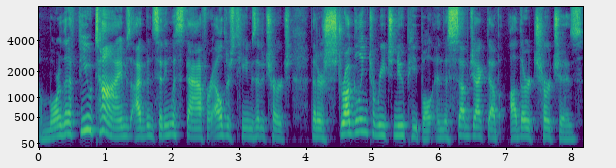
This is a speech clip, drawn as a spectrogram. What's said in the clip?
Now, more than a few times, I've been sitting with staff or elders teams at a church that are struggling to reach new people, and the subject of other churches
